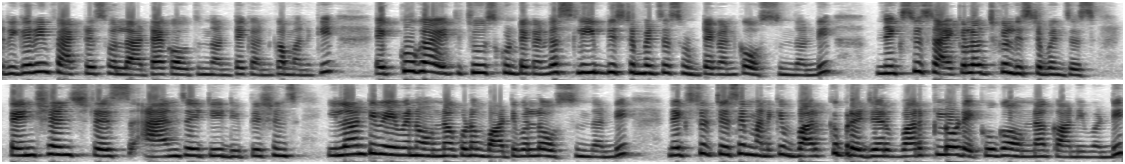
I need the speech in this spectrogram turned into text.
ట్రిగరింగ్ ఫ్యాక్టర్స్ వల్ల అటాక్ అవుతుంది అంటే కనుక మనకి ఎక్కువగా అయితే చూసుకుంటే కనుక స్లీప్ డిస్టర్బెన్సెస్ ఉంటే కనుక వస్తుందండి. Next psychological disturbances tension stress anxiety depressions ఇలాంటివి ఏమైనా ఉన్నా కూడా వాటి వల్ల వస్తుందండి. నెక్స్ట్ వచ్చేసి మనకి వర్క్ ప్రెజర్ వర్క్ లోడ్ ఎక్కువగా ఉన్నా కానివ్వండి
